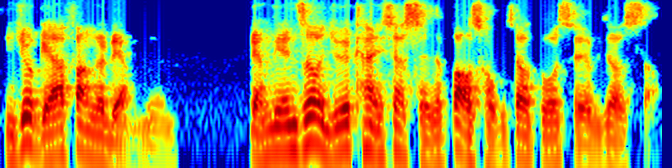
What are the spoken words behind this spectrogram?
你就给他放个两年，两年之后你就会看一下谁的报酬比较多，谁的比较少。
